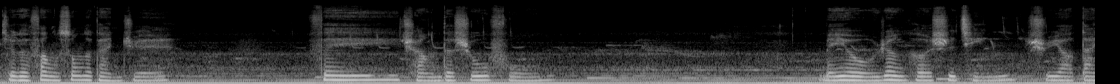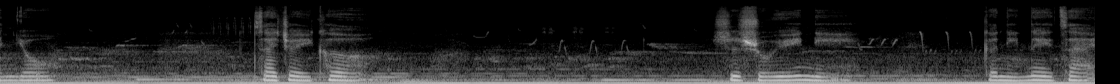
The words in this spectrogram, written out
这个放松的感觉非常的舒服，没有任何事情需要担忧，在这一刻。是属于你，跟你内在，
